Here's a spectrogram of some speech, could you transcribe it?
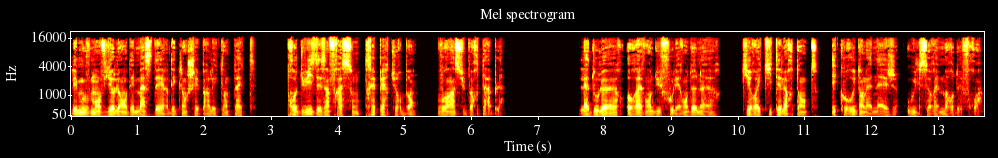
les mouvements violents des masses d'air déclenchés par les tempêtes produisent des infrasons très perturbants, voire insupportables. La douleur aurait rendu fou les randonneurs, qui auraient quitté leur tente et couru dans la neige où ils seraient morts de froid.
